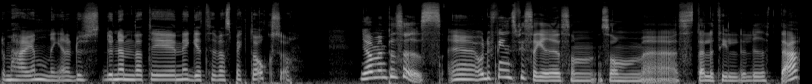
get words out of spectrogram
de här ändringarna. Du, du nämnde att det är negativa aspekter också. Ja men precis, eh, och det finns vissa grejer som, som eh, ställer till det lite.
